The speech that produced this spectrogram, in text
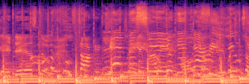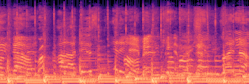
Okay, there's no. Who's talking? Let me see you get down. Let me see you get down, bro. I'll dance you any day, man. You can't Right now,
